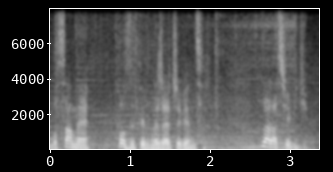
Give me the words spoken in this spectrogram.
bo same pozytywne rzeczy, więc zaraz się widzimy.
